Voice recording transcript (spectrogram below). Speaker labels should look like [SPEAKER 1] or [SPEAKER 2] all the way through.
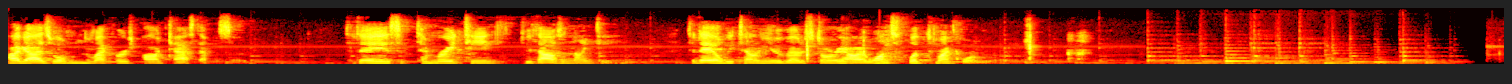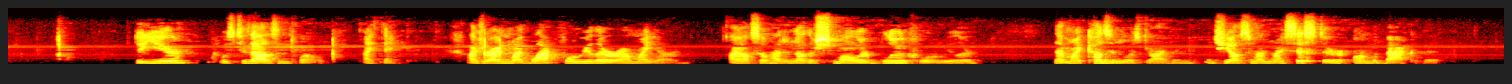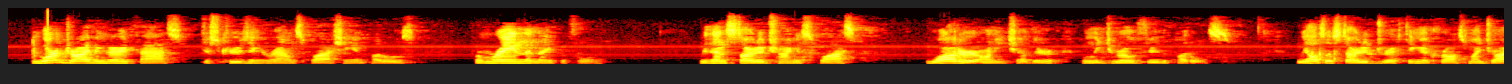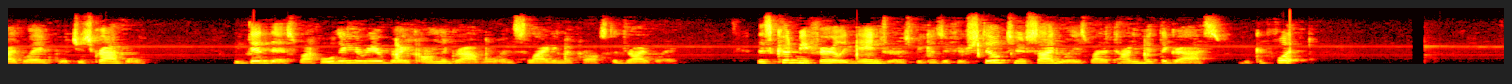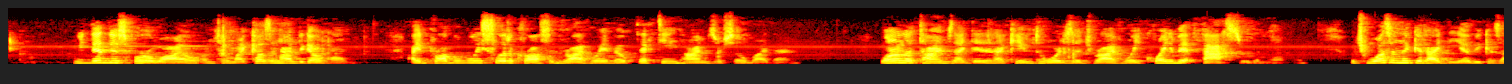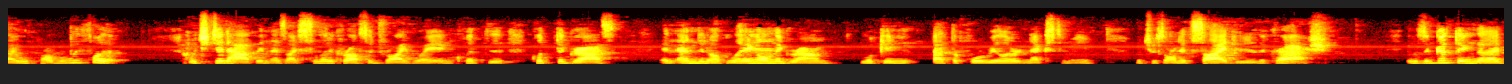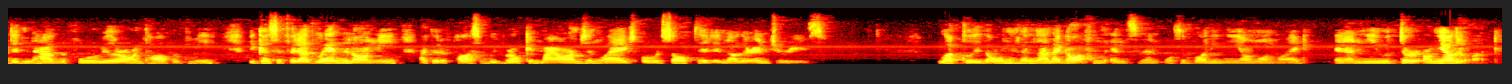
[SPEAKER 1] Hi, guys, welcome to my first podcast episode. Today is September 18th, 2019. Today I'll be telling you about a story how I once flipped my four wheeler. The year was 2012, I think. I was riding my black four wheeler around my yard. I also had another smaller blue four wheeler that my cousin was driving, and she also had my sister on the back of it. We weren't driving very fast, just cruising around splashing in puddles from rain the night before. We then started trying to splash water on each other when we drove through the puddles. We also started drifting across my driveway, which is gravel. We did this by holding the rear brake on the gravel and sliding across the driveway. This could be fairly dangerous because if you're still too sideways by the time you hit the grass, you could flip. We did this for a while until my cousin had to go home. I'd probably slid across the driveway about 15 times or so by then. One of the times I did it, I came towards the driveway quite a bit faster than normal, which wasn't a good idea because I would probably flip, which did happen as I slid across the driveway and clipped the, clipped the grass and ended up laying on the ground looking at the four wheeler next to me, which was on its side due to the crash. It was a good thing that I didn't have the four-wheeler on top of me, because if it had landed on me, I could have possibly broken my arms and legs or resulted in other injuries. Luckily, the only thing that I got from the incident was a bloody knee on one leg and a knee with dirt on the other leg.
